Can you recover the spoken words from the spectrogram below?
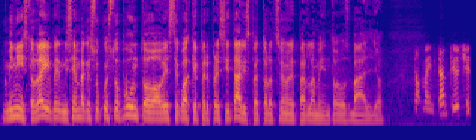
Ministro, lei mi sembra che su questo punto avesse qualche perplessità rispetto all'azione del Parlamento, o sbaglio? No, ma intanto io ci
